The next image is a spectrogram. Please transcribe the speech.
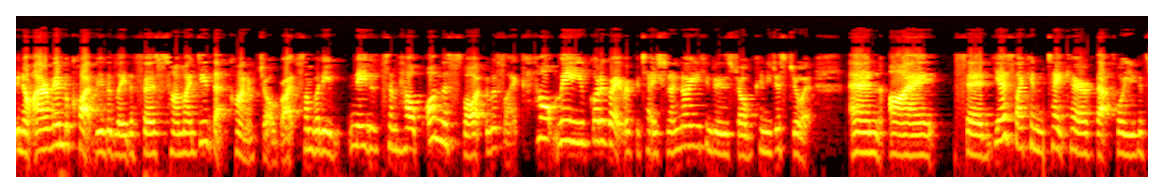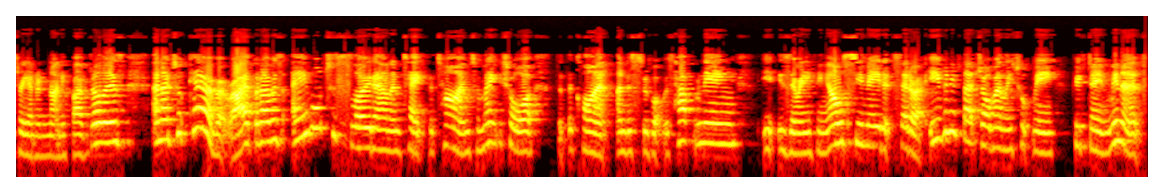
you know, I remember quite vividly the first time I did that kind of job, right? Somebody needed some help on the spot. It was like, help me, you've got a great reputation. I know you can do this job. Can you just do it? And I said, yes, I can take care of that for you for $395. And I took care of it, right? But I was able to slow down and take the time to make sure that the client understood what was happening. Is there anything else you need, etc. Even if that job only took me 15 minutes,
